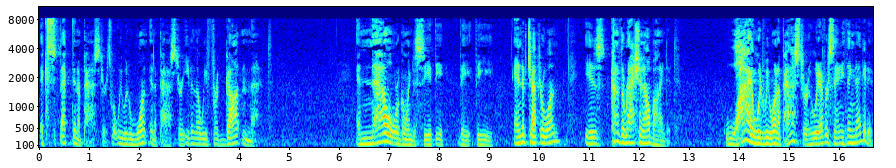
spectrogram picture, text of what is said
expect in a pastor. It's what we would want in a pastor, even though we've forgotten that. And now what we're going to see at the, the, the end of chapter one is kind of the rationale behind it. Why would we want a pastor who would ever say anything negative?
